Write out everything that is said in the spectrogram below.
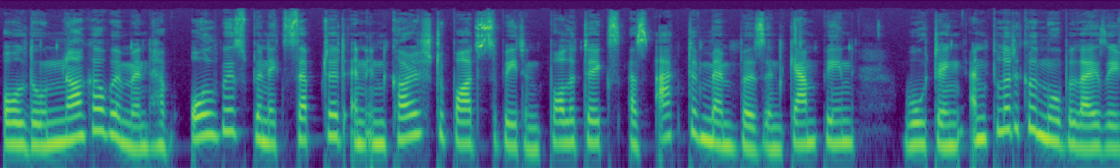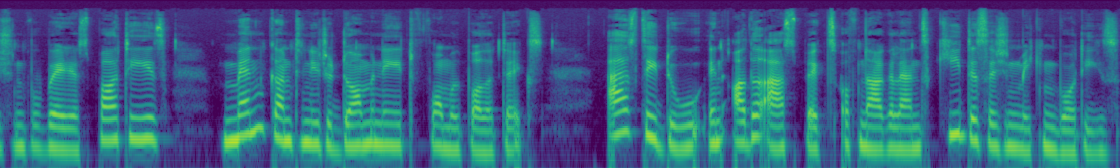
Although Naga women have always been accepted and encouraged to participate in politics as active members in campaign, voting, and political mobilization for various parties, men continue to dominate formal politics, as they do in other aspects of Nagaland's key decision making bodies.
